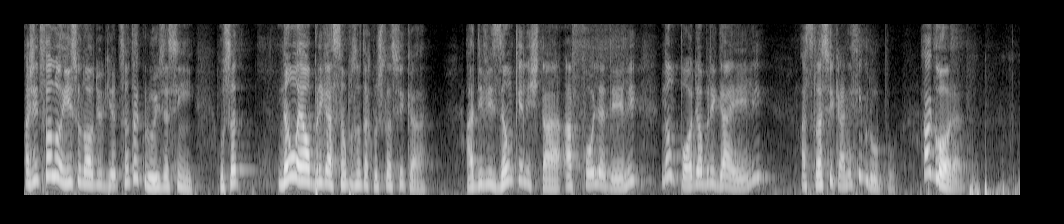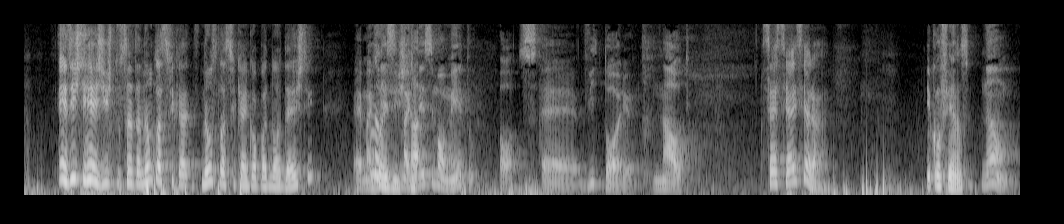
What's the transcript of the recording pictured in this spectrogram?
A gente falou isso no áudio guia de Santa Cruz. Assim, o San- não é obrigação para Santa Cruz classificar. A divisão que ele está, a folha dele, não pode obrigar ele a se classificar nesse grupo. Agora, existe registro do Santa não, classificar, não se classificar em Copa do Nordeste? É, mas Não nesse, existe. mas Ah. nesse momento, ó, é, Vitória, Náutico. CSA e Ceará. E confiança. Não.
